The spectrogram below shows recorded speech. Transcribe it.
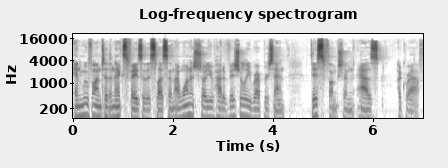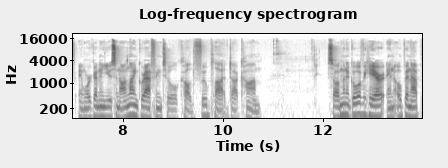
and move on to the next phase of this lesson. I want to show you how to visually represent this function as a graph. And we're going to use an online graphing tool called fooplot.com. So I'm going to go over here and open up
